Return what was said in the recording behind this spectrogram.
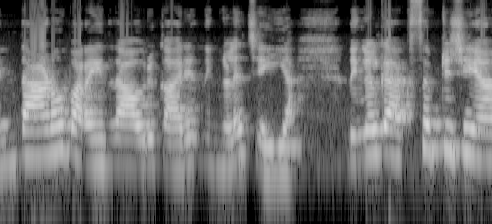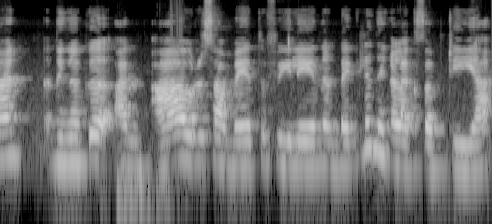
എന്താണോ പറയുന്നത് ആ ഒരു കാര്യം നിങ്ങൾ ചെയ്യുക. നിങ്ങൾക്ക് അക്സെപ്റ്റ് ചെയ്യാൻ നിങ്ങൾക്ക് ആ ഒരു സമയത്ത് ഫീൽ ചെയ്യുന്നുണ്ടെങ്കിൽ നിങ്ങൾ അക്സെപ്റ്റ് ചെയ്യുക.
